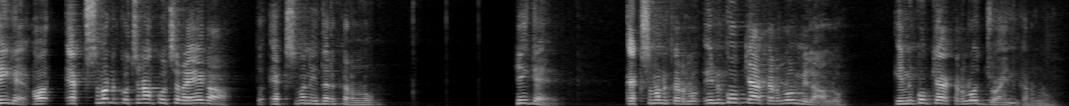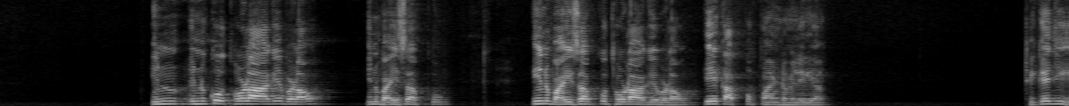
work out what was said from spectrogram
ठीक है? और एक्स वन कुछ ना कुछ रहेगा तो एक्स वन इधर कर लो। ठीक है? एक्स वन कर लो। इनको क्या कर लो? मिला लो। इनको क्या कर लो? ज्वाइन कर लो। इन, इनको थोड़ा आगे बढ़ाओ। इन भाई साहब को, इन भाई साहब को थोड़ा आगे बढ़ाओ। एक आपको पॉइंट मिल गया। ठीक है जी?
